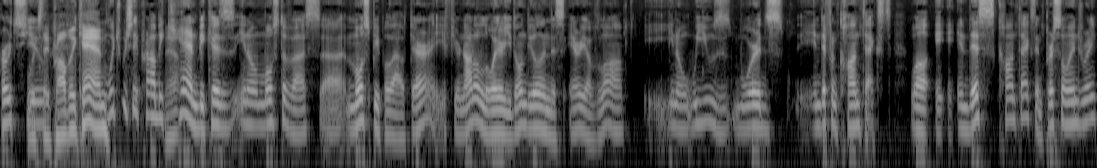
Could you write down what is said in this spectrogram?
hurts you, Which they probably can. which which they probably Yeah. can because you know most of us, uh, most people out there, if you're not a lawyer, you don't deal in this area of law. You know, we use words in different contexts. Well, in this context, in personal injury,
